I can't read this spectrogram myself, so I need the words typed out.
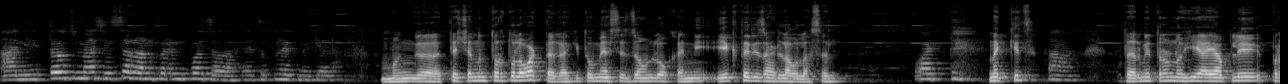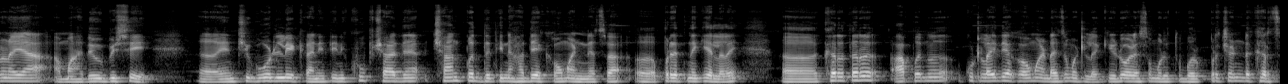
आणि तोच मेसेज सर्वांपर्यंत पोहोचावा याचा प्रयत्न केला. मग अ, त्याच्यानंतर तुला वाटतं का की तो मेसेज जाऊन लोकांनी एक तरी झाड लावलं असेल? वाटतं नक्कीच. तर मित्रांनो ही आहे आपले प्रणया महादेव अ, यांची गोड लेख आणि तिने खूप छान छान पद्धतीने हा देखावा मांडण्याचा प्रयत्न केलेला आहे. खरं तर आपण कुठलाही देखावा मांडायचं म्हटलं की डोळ्यासमोर येतो भर प्रचंड खर्च.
